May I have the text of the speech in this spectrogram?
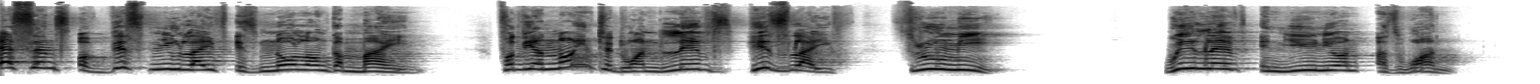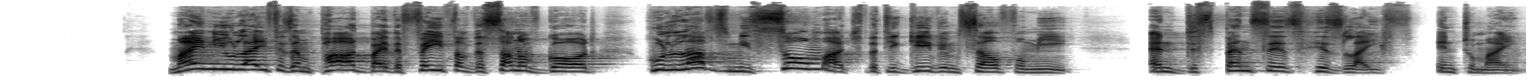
essence of this new life is no longer mine. For the anointed one lives his life through me. We live in union as one. My new life is empowered by the faith of the Son of God who loves me so much that he gave himself for me and dispenses his life into mine.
